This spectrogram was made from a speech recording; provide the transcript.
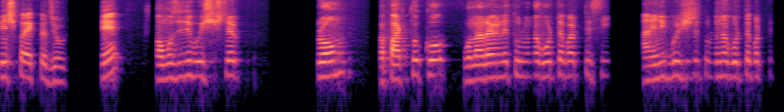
বেশ কয়েকটা যৌগে সমযোজী বৈশিষ্ট্যের ক্রম বা পার্থক্য পোলারায়নের তুলনা করতে পারতেছি, আয়নিক বৈশিষ্ট্যের তুলনা করতে পারতেছি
